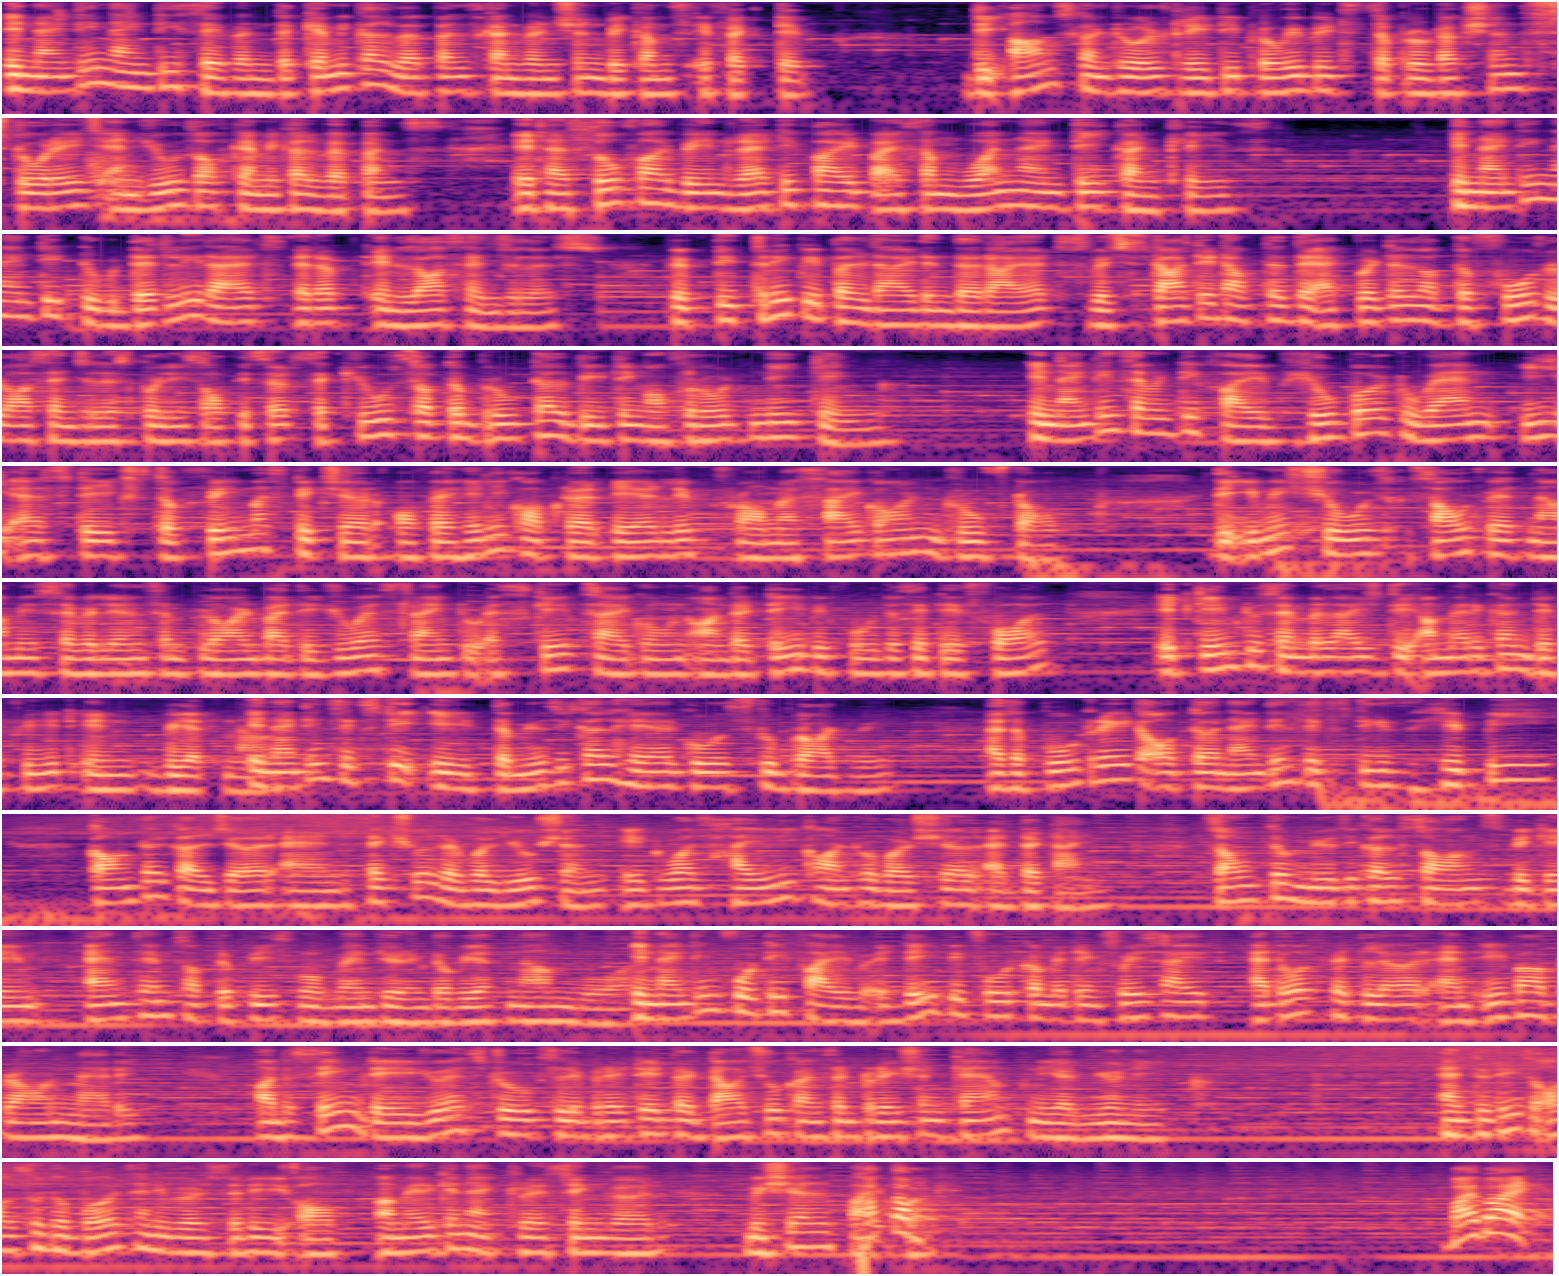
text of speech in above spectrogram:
In 1997, the Chemical Weapons Convention becomes effective. The Arms Control Treaty prohibits the production, storage and use of chemical weapons. It has so far been ratified by some 190 countries. In 1992, deadly riots erupt in Los Angeles. 53 people died in the riots which started after the acquittal of the four Los Angeles police officers accused of the brutal beating of Rodney King. In 1975, Hubert Van Es takes the famous picture of a helicopter airlift from a Saigon rooftop. The image shows South Vietnamese civilians employed by the US trying to escape Saigon on the day before the city's fall. It came to symbolize the American defeat in Vietnam. In 1968, the musical Hair goes to Broadway as a portrait of the 1960s hippie counterculture and sexual revolution, it was highly controversial at the time. Some of the musical songs became anthems of the peace movement during the Vietnam War. In 1945, a day before committing suicide, Adolf Hitler and Eva Braun married. On the same day, US troops liberated the Dachau concentration camp near Munich. And today is also the birth anniversary of American actress singer Michelle Pfeiffer. Bye bye.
